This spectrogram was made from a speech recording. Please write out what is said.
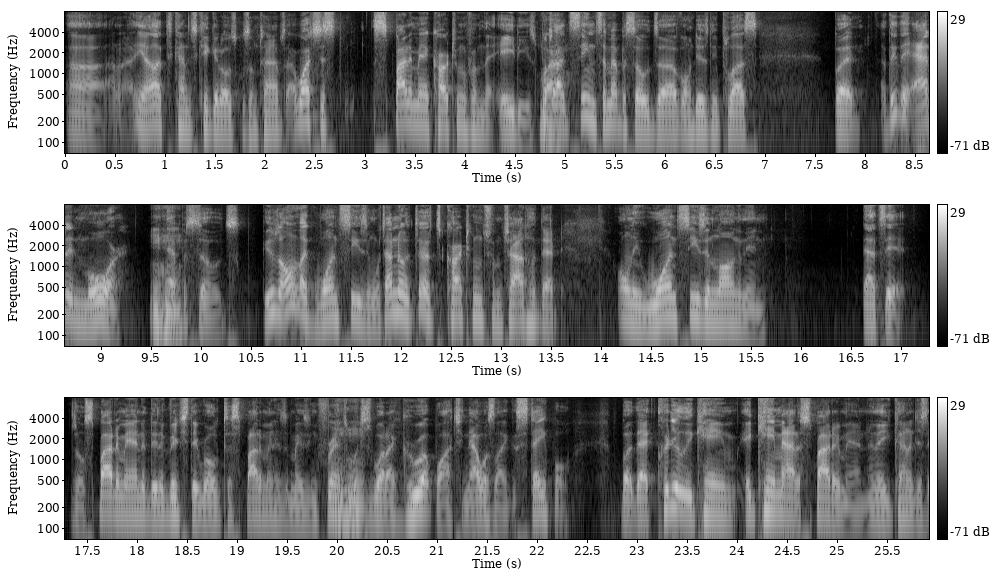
Uh, you know, I like to kind of just kick it old school sometimes. I watched this Spider-Man cartoon from the '80s, which Wow. I'd seen some episodes of on Disney Plus, but I think they added more episodes. It was only like one season, which I know there's cartoons from childhood that only one season long, and then that's it. So Spider-Man, and then eventually they rolled to Spider-Man: His Amazing Friends, which is what I grew up watching. That was like a staple. But that clearly came it came out of Spider-Man, and they kind of just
